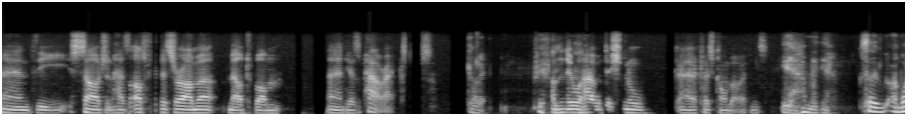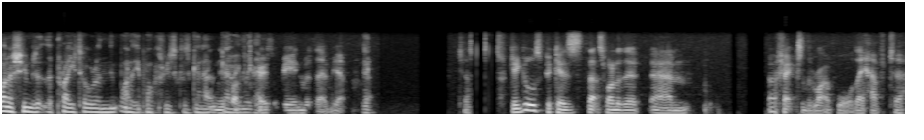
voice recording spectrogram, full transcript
and the sergeant has artificer armor, melter bomb, and he has a power axe. Got it. 50. And they will have additional uh, close combat weapons. Yeah, I'm with you. So uh, one assumes that the Praetor and one of the apothecaries is going to go in with them. will be in with them. Yeah. Yeah. Just giggles, because that's one of the um, effects of the rite of war. They have to.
